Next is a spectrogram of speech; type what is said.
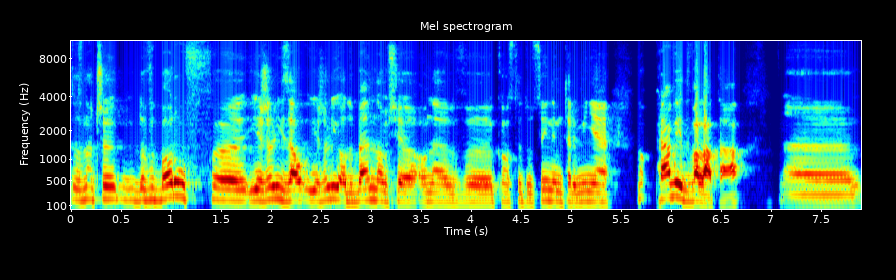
to znaczy do wyborów, e, jeżeli, za, jeżeli odbędą się one w konstytucyjnym terminie no, prawie dwa lata, e,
